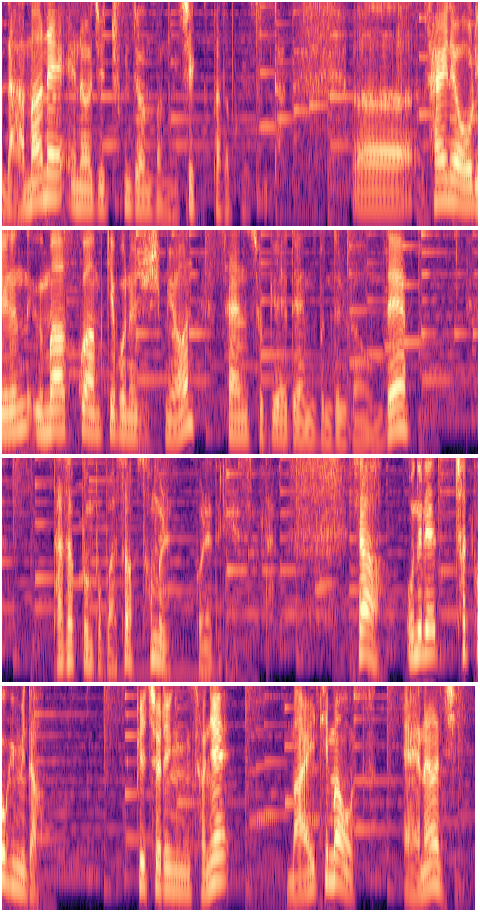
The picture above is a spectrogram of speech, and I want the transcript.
나만의 에너지 충전 방식 받아보겠습니다. 어, 사연에 어울리는 음악과 함께 보내주시면 사연 소개된 분들 가운데 다섯 분 뽑아서 선물 보내드리겠습니다. 자, 오늘의 첫 곡입니다. 피처링 선예의 마이티 마우스 에너지.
